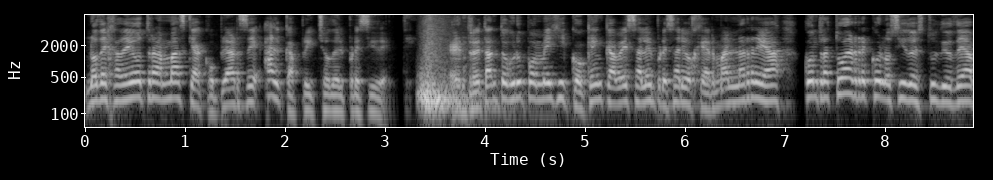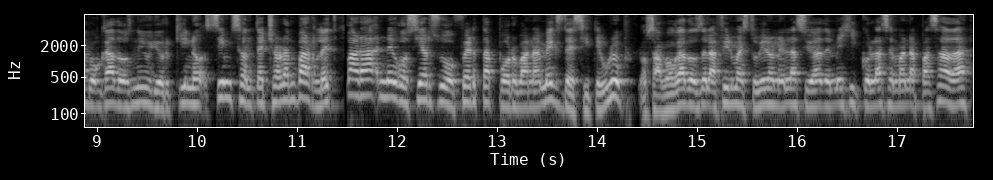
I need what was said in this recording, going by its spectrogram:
no deja de otra más que acoplarse al capricho del presidente. Entre tanto, Grupo México, que encabeza el empresario Germán Larrea, contrató al reconocido estudio de abogados neoyorquino Simpson Techer Bartlett para negociar su oferta por Banamex de Citigroup. Los abogados de la firma estuvieron en la Ciudad de México la semana pasada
